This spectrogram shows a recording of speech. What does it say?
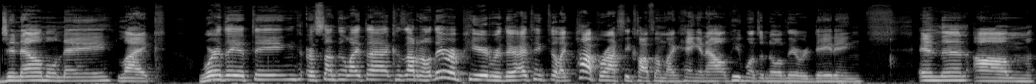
Janelle Monáe, like were they a thing or something like that? Because I don't know, they were a period where they I think that like paparazzi caught them like hanging out. People want to know if they were dating, and then um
